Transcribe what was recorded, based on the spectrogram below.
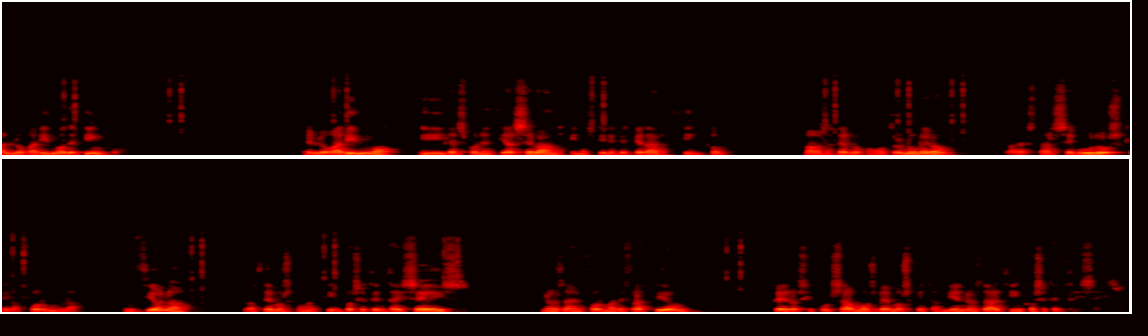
al logaritmo de 5. El logaritmo y la exponencial se van y nos tiene que quedar 5. Vamos a hacerlo con otro número para estar seguros que la fórmula funciona. Lo hacemos con el 576, nos da en forma de fracción, pero si pulsamos vemos que también nos da el 576.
